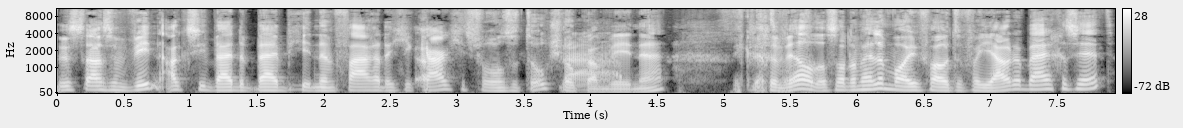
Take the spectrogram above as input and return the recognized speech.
Er is trouwens een winactie bij, de, bij BNM Varen dat je kaartjes voor onze talkshow kan winnen. ik, Geweldig. Ze hadden een hele mooie foto van jou erbij gezet.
